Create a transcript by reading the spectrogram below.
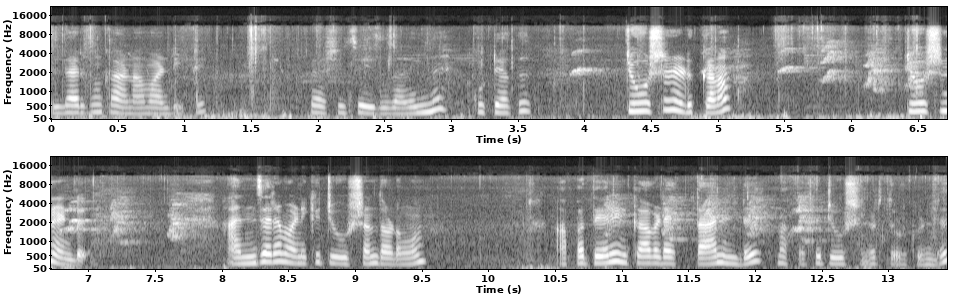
എല്ലാവർക്കും കാണാൻ വേണ്ടിയിട്ട് ഫാഷൻ ചെയ്തതാണ്. ഇന്ന് കുട്ടികൾക്ക് ട്യൂഷൻ എടുക്കണം. ട്യൂഷനുണ്ട്. അഞ്ചര മണിക്ക് ട്യൂഷൻ തുടങ്ങും. അപ്പോഴത്തേനും എനിക്ക് അവിടെ എത്താനുണ്ട്. മക്കൾക്ക് ട്യൂഷൻ എടുത്ത് കൊടുക്കുന്നുണ്ട്.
